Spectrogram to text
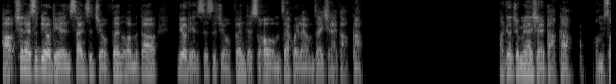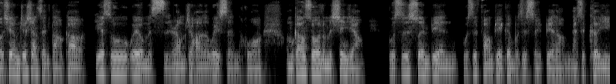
好，现在是六点三十九分，我们到六点四十九分的时候，我们再回来，我们再一起来祷告。好，弟兄姐妹一起来祷告。我们首先我们就向神祷告，耶稣为我们死，让我们就好好的为神活。我们刚刚说，我们信仰。不是顺便，不是方便，更不是随便哦，乃是刻意，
